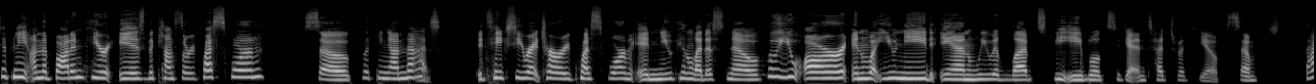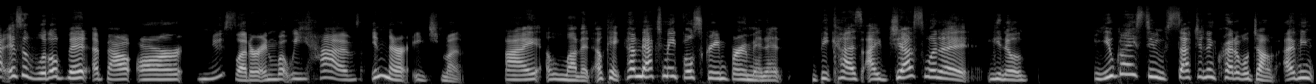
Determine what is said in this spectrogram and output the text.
Tiffiny, on the bottom here is the counselor request form. So clicking on that it takes you right to our request form, and you can let us know who you are and what you need. And we would love to be able to get in touch with you. So, that is a little bit about our newsletter and what we have in there each month. I love it. Okay, come back to me full screen for a minute because I just want to, you know, you guys do such an incredible job. I mean,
